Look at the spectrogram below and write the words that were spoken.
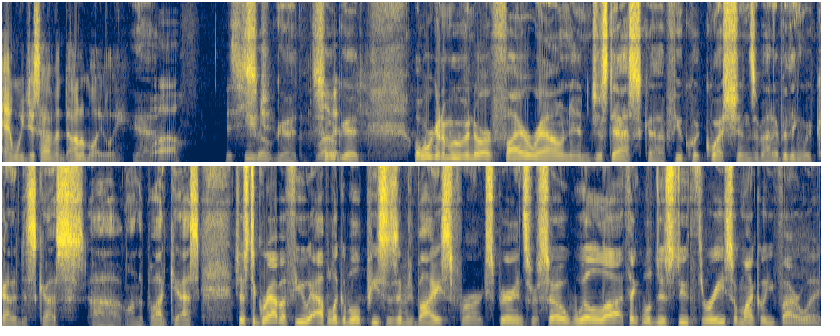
And we just haven't done them lately. Yeah. Wow. It's huge. So good. Love so it. good. Well, we're going to move into our fire round and just ask a few quick questions about everything we've kind of discussed uh, on the podcast. Just to grab a few applicable pieces of advice for our experience or so. We'll, uh, I think we'll just do three. So, Michael, you fire away.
